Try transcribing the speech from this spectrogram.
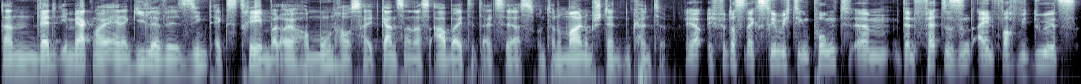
dann werdet ihr merken, euer Energielevel sinkt extrem, weil euer Hormonhaushalt ganz anders arbeitet, als er es unter normalen Umständen könnte. Ja, ich finde das einen extrem wichtigen Punkt, ähm, denn Fette sind einfach, wie du jetzt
